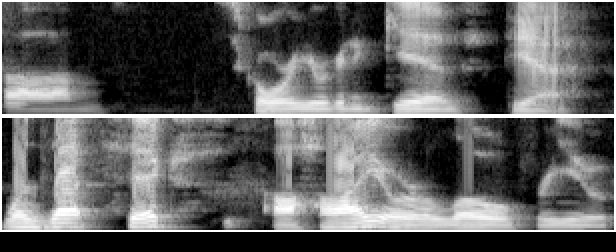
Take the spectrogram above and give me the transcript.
um, score you were going to give. Yeah, Was that six a high or a low for you?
